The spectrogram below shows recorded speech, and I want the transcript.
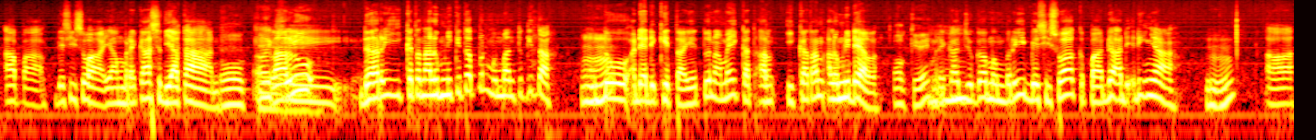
apa beasiswa yang mereka sediakan. Oke. Oke. Lalu dari ikatan alumni kita pun membantu kita Mhm. untuk adik-adik kita yaitu namanya ikat, ikatan alumni Del. Oke. Mereka juga memberi beasiswa kepada adik-adiknya. Mhm. Uh,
